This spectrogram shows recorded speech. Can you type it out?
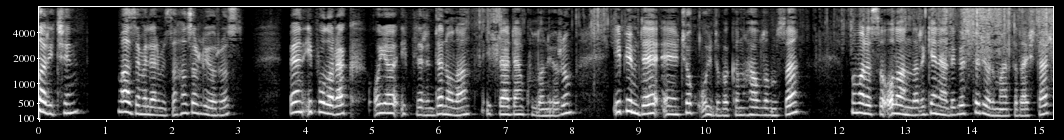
Bunlar için malzemelerimizi hazırlıyoruz. Ben ip olarak oya iplerinden olan iplerden kullanıyorum. İpim de e, çok uydu bakın havlumuza. Numarası olanları genelde gösteriyorum arkadaşlar.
